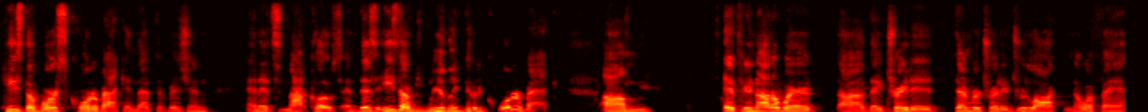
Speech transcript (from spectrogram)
He's the worst quarterback in that division, and it's not close. And this he's a really good quarterback. Um, if you're not aware, uh, they traded Denver traded Drew Lock, Noah Fant,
